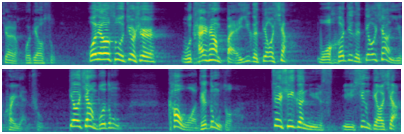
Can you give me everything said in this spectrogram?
叫“活雕塑”。活雕塑就是舞台上摆一个雕像，我和这个雕像一块演出。雕像不动，靠我的动作。这是一个女女性雕像，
